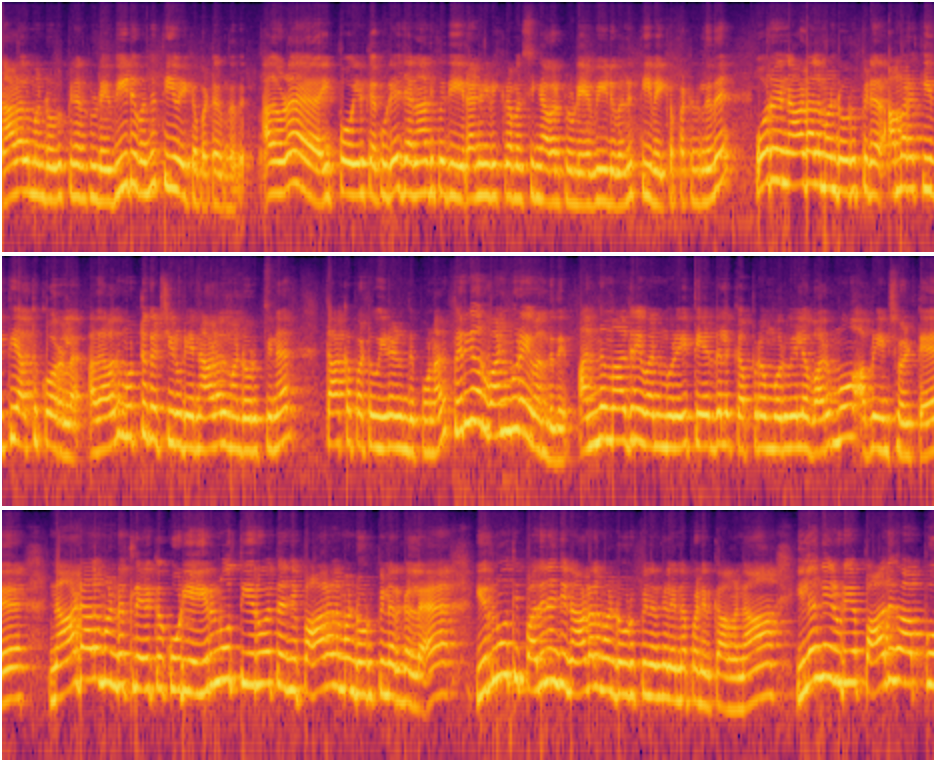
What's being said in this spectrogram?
நாடாளுமன்ற உறுப்பினர்களுடைய வீடு வந்து தீ வைக்கப்பட்டிருந்தது. அதோட இப்போ இருக்கக்கூடிய ஜனாதிபதி ரணில் விக்ரமசிங்க அவர்களுடைய வீடு வந்து தீ வைக்கப்பட்டிருந்தது. ஒரு நாடாளுமன்ற உறுப்பினர் அமரகீர்த்தி அத்துக்கோரல அதாவது முட்டுக்கட்சியினுடைய நாடாளுமன்ற உறுப்பினர் தாக்கப்பட்டு உயிரிழந்து போனார். பெரிய ஒரு வன்முறை வந்தது. அந்த மாதிரி வன்முறை தேர்தலுக்கு அப்புறம் ஒருவேளை வருமோ அப்படின்னு சொல்லிட்டு நாடாளுமன்றத்தில் இருக்கக்கூடிய இருநூத்தி இருபத்தஞ்சு பாராளுமன்ற உறுப்பினர்கள்ல இருநூத்தி பதினஞ்சு நாடாளுமன்ற உறுப்பினர்கள் என்ன பண்ணிருக்காங்கன்னா இலங்கையினுடைய பாதுகாப்பு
